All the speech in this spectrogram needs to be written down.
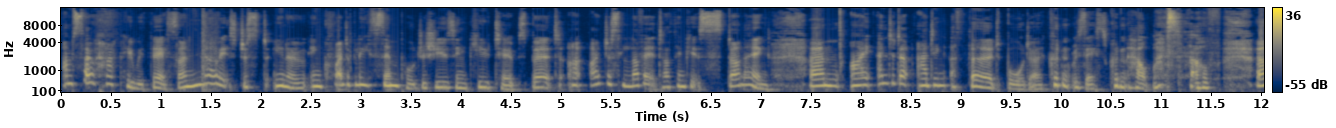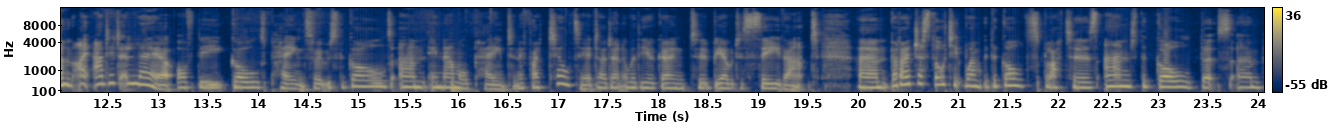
I'm so happy with this. I know it's just, you know, incredibly simple just using Q-tips, but I, I, just love it. I think it's stunning. Um, I ended up adding a third border. Couldn't resist, couldn't help myself. Um, I added a layer of the gold paint. So it was the gold um, enamel paint. And if I tilt it, I don't know whether you're going to be able to see that, um, but I just thought it went with the gold splatters and the gold that's um,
